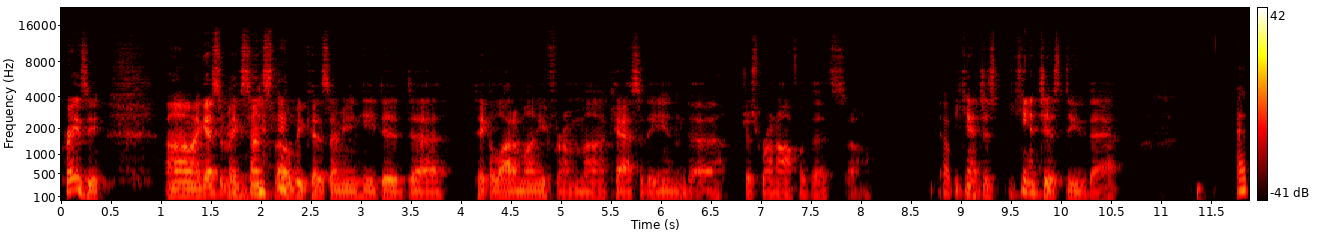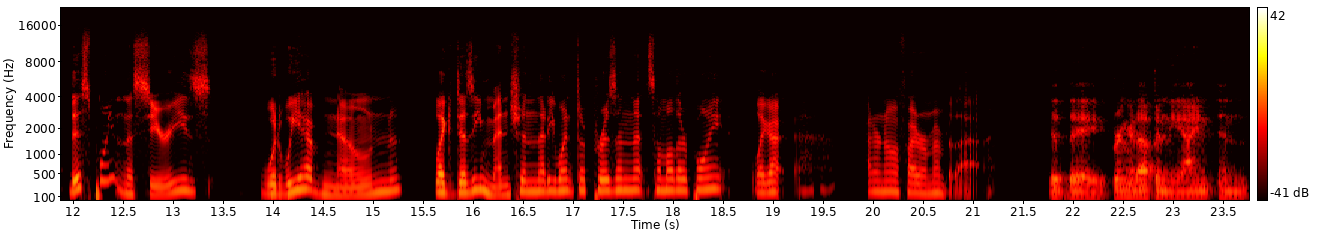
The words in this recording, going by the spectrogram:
Crazy. Um, I guess it makes sense though because I mean he did uh, take a lot of money from uh, Cassidy and uh, just run off with it. So yep. you can't just you can't just do that. At this point in the series, would we have known like, does he mention that he went to prison at some other point? Like, I, I don't know if I remember that. Did they bring it up in the in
